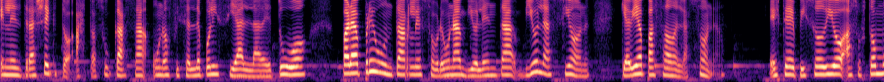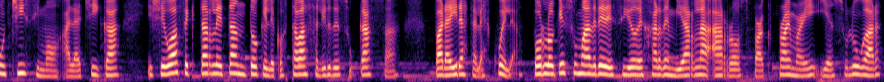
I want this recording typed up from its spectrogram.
En el trayecto hasta su casa, un oficial de policía la detuvo para preguntarle sobre una violenta violación que había pasado en la zona. Este episodio asustó muchísimo a la chica y llegó a afectarle tanto que le costaba salir de su casa para ir hasta la escuela, por lo que su madre decidió dejar de enviarla a Ross Park Primary y en su lugar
